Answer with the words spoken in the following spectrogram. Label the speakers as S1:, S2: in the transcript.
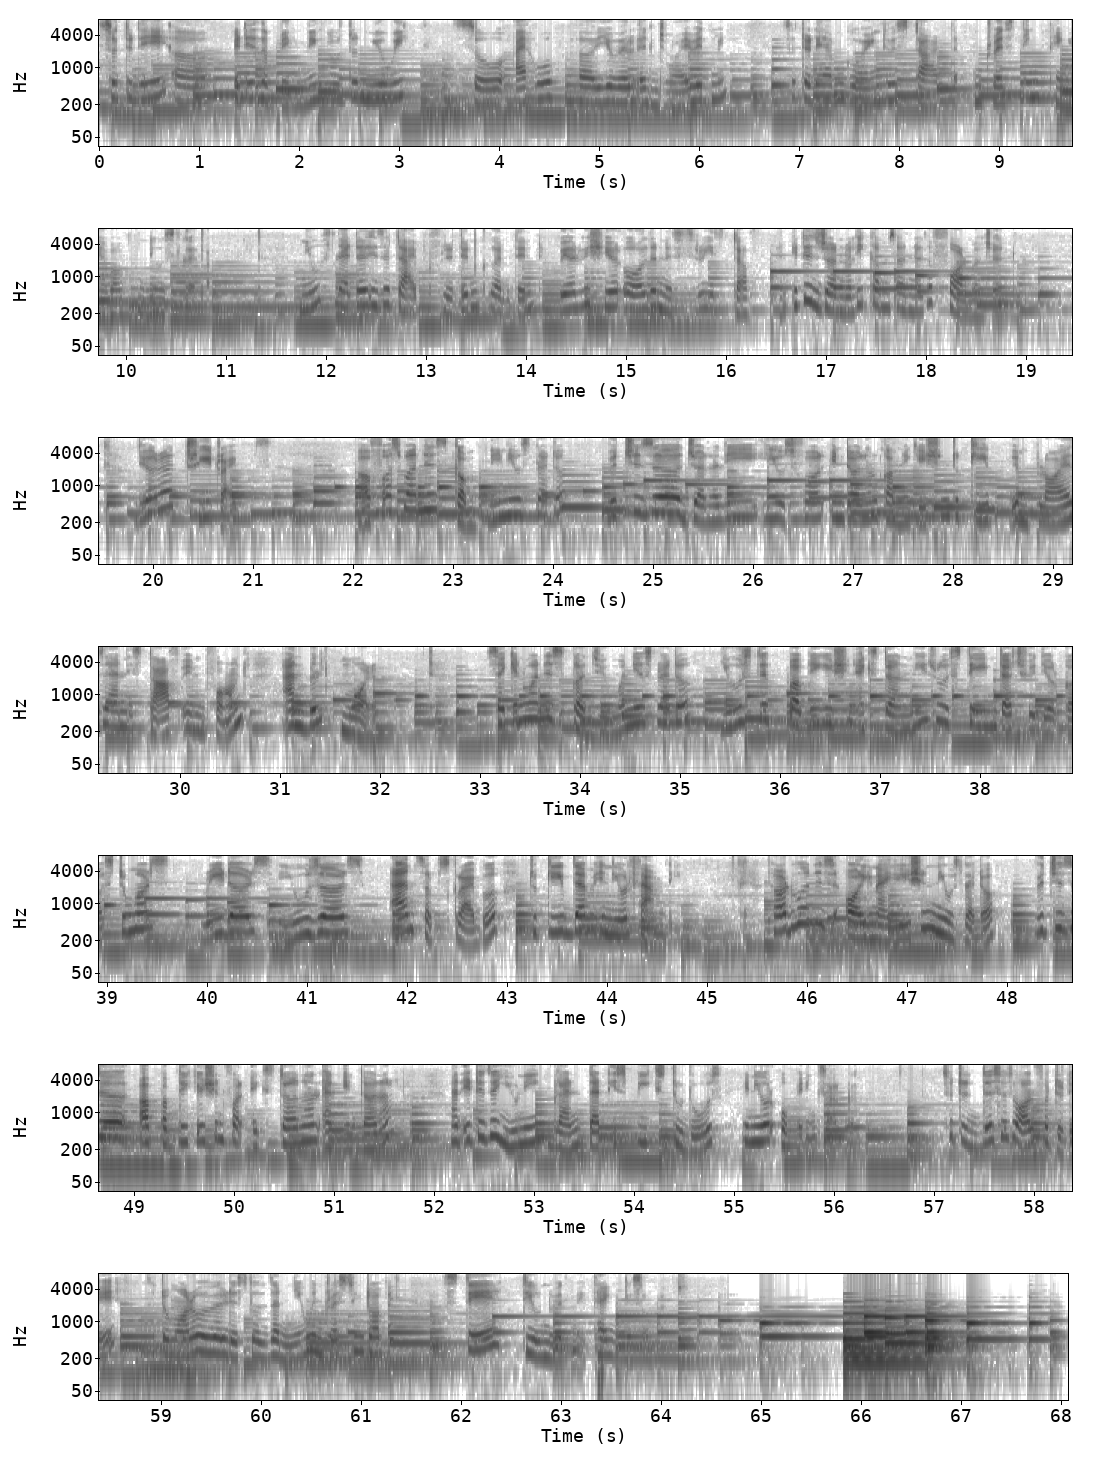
S1: So today uh, it is the beginning of the new week. So I hope uh, you will enjoy with me. So today I'm going to start the interesting thing about newsletter. Newsletter is a type of written content where we share all the necessary stuff and it is generally comes under the formal genre. There are three types. Uh, first one is company newsletter which is uh, generally used for internal communication to keep employees and staff informed and build morale. Second one is consumer newsletter. Use the publication externally to stay in touch with your customers, readers, users, and subscriber to keep them in your family. Third one is organization newsletter, which is a, a publication for external and internal, and it is a unique blend that speaks to those in your opening circle. So, to, this is all for today. So, tomorrow we will discuss the new interesting topic. Stay tuned with me. Thank you so much.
